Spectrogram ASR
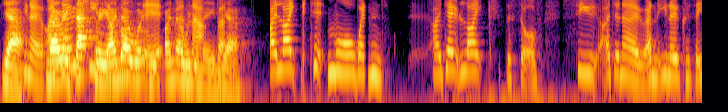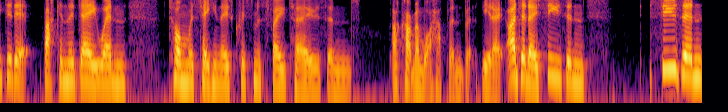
Yeah. you know. No, I know exactly. I know what you- I know what you that, mean, but yeah. I liked it more when. I don't like the sort of Sue. I don't know, and you know, because they did it back in the day when Tom was taking those Christmas photos, and I can't remember what happened, but you know, I don't know. Susan, Susan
